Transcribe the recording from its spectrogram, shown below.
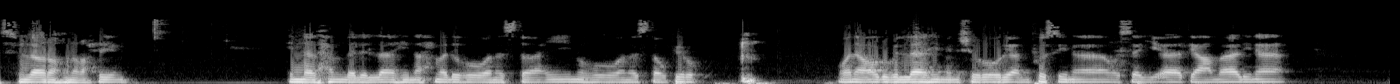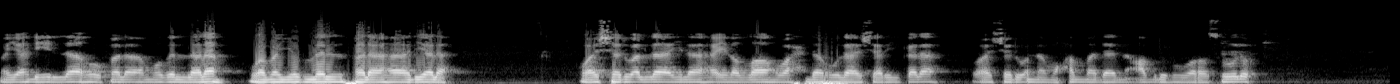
بسم الله الرحمن الرحيم إن الحمد لله نحمده ونستعينه ونستغفره ونعوذ بالله من شرور أنفسنا وسيئات أعمالنا من يهده الله فلا مضل له ومن يضلل فلا هادي له وأشهد أن لا إله إلا الله وحده لا شريك له وأشهد أن محمدا عبده ورسوله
